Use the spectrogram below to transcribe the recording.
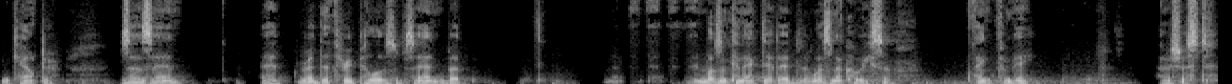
encounter Zazen. I had read the Three Pillars of Zen, but it wasn't connected. It wasn't a cohesive thing for me. I was just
